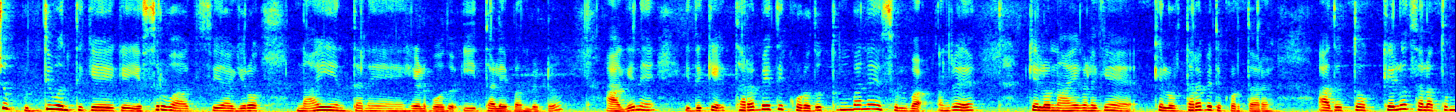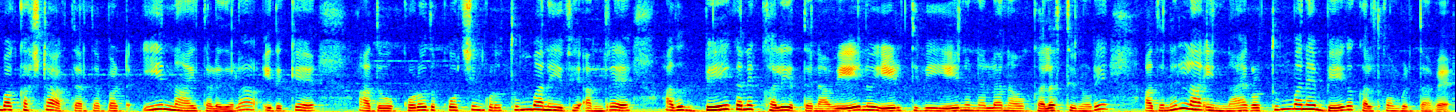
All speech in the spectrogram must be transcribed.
ಹೆಚ್ಚು ಬುದ್ಧಿವಂತಿಕೆಗೆ ಹೆಸರುವಾಸಿಯಾಗಿರೋ ನಾಯಿ ಅಂತಲೇ ಹೇಳ್ಬೋದು ಈ ತಳಿ ಬಂದುಬಿಟ್ಟು. ಹಾಗೆಯೇ ಇದಕ್ಕೆ ತರಬೇತಿ ಕೊಡೋದು ತುಂಬಾ ಸುಲಭ. ಅಂದರೆ ಕೆಲವು ನಾಯಿಗಳಿಗೆ ಕೆಲವರು ತರಬೇತಿ ಕೊಡ್ತಾರೆ. ಅದು ತೊ, ಕೆಲವು ಸಲ ತುಂಬ ಕಷ್ಟ ಆಗ್ತಾ ಇರ್ತದೆ. ಬಟ್ ಈ ನಾಯಿ ತಳಿದೆಯಲ್ಲ, ಇದಕ್ಕೆ ಅದು ಕೊಡೋದು ಕೋಚಿಂಗ್ ಕೊಡೋದು ತುಂಬಾ ಇದೆ ಅಂದರೆ ಅದು ಬೇಗನೆ ಕಲಿಯುತ್ತೆ. ನಾವೇನು ಹೇಳ್ತೀವಿ, ಏನನ್ನೆಲ್ಲ ನಾವು ಕಲಿಸ್ತೀವಿ ನೋಡಿ, ಅದನ್ನೆಲ್ಲ ಈ ನಾಯಿಗಳು ತುಂಬಾ ಬೇಗ ಕಲ್ತ್ಕೊಂಡ್ಬಿಡ್ತವೆ.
